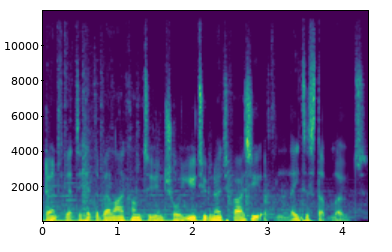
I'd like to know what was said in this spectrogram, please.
Don't forget to hit the bell icon to ensure YouTube notifies you of the latest uploads.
